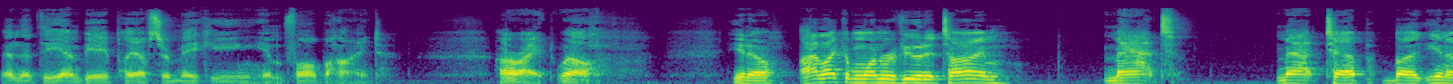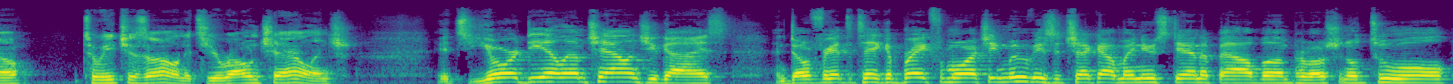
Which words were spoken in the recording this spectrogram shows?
and that the NBA playoffs are making him fall behind. All right, well, you know, I like them one review at a time, Matt, Matt Tep, but, you know, to each his own. It's your own challenge. It's your DLM challenge, you guys. And don't forget to take a break from watching movies to check out my new stand up album, Promotional Tool.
